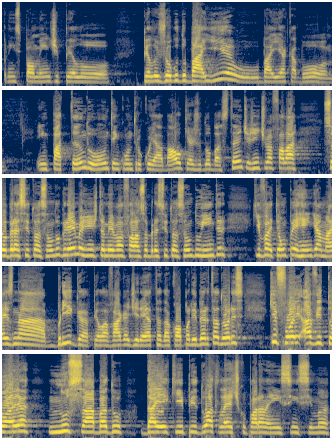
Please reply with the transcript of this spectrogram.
Principalmente pelo pelo jogo do Bahia. O Bahia acabou empatando ontem contra o Cuiabá, o que ajudou bastante. A gente vai falar sobre a situação do Grêmio, a gente também vai falar sobre a situação do Inter, que vai ter um perrengue a mais na briga pela vaga direta da Copa Libertadores, que foi a vitória no sábado da equipe do Atlético Paranaense em cima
